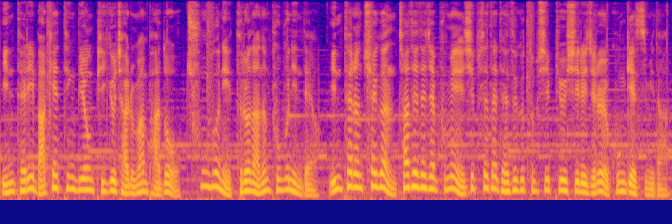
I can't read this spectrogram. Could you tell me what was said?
인텔이 마케팅 비용 비교 자료만 봐도 충분히 드러나는 부분인데요. 인텔은 최근 차세대 제품인 10세대 데스크톱 CPU 시리즈를 공개했습니다.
